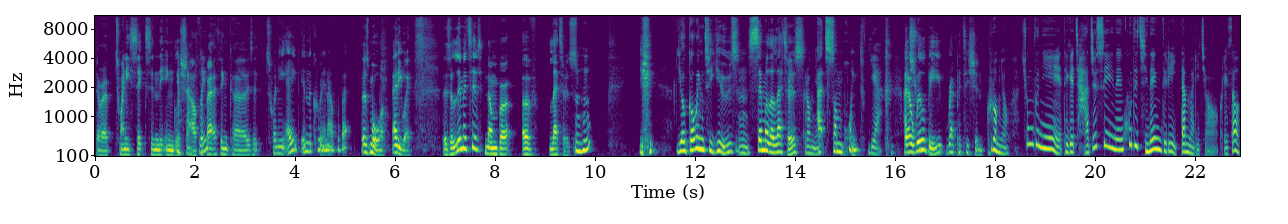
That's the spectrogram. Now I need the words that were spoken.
There are 26 in the English Exactly. alphabet. I think, uh, is it 28 in the Korean alphabet? There's more. Anyway, there's a limited number of letters. Mm-hmm. You, you're going to use similar letters Mm. 그럼요. at some point. Yeah. There 아주- will be repetition. 그럼요. 충분히 되게 자주 쓰이는 코드 진행들이 있단 말이죠. 그래서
